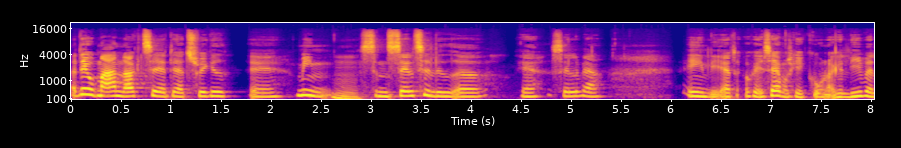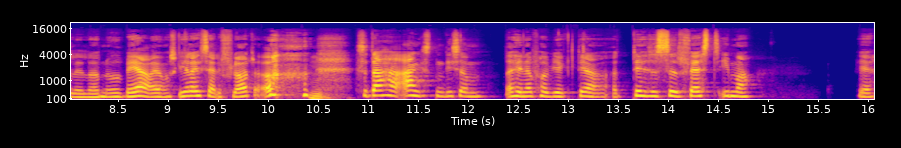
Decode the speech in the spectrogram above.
Og det er jo meget nok til, at det har trigget øh, min mm. sådan selvtillid og ja, selvværd egentlig, at okay, så er jeg måske ikke god nok alligevel, eller noget værre, og jeg er måske heller ikke særlig flot. Og mm. så der har angsten ligesom derhen og påvirket der, og det har så siddet fast i mig, ja,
